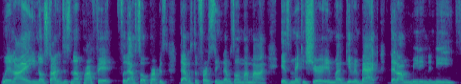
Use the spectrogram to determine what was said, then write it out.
when I, you know, started this nonprofit for that sole purpose, that was the first thing that was on my mind is making sure in my giving back that I'm meeting the needs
